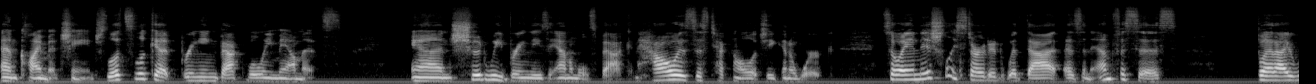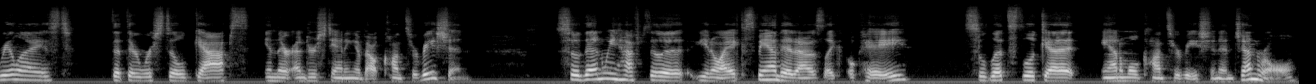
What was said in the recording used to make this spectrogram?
and climate change. Let's look at bringing back woolly mammoths and should we bring these animals back and how is this technology going to work? So i initially started with that as an emphasis but i realized that there were still gaps in their understanding about conservation. So then we have to you know i expanded i was like okay so let's look at animal conservation in general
